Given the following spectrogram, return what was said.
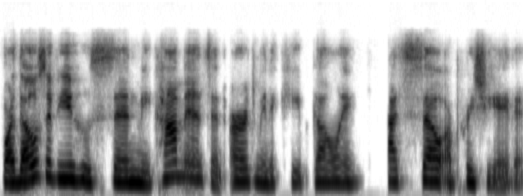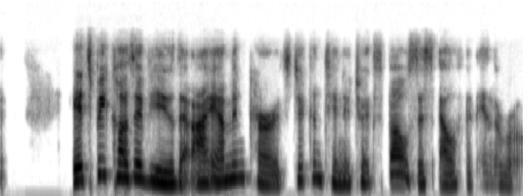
For those of you who send me comments and urge me to keep going, I so appreciate it. It's because of you that I am encouraged to continue to expose this elephant in the room.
